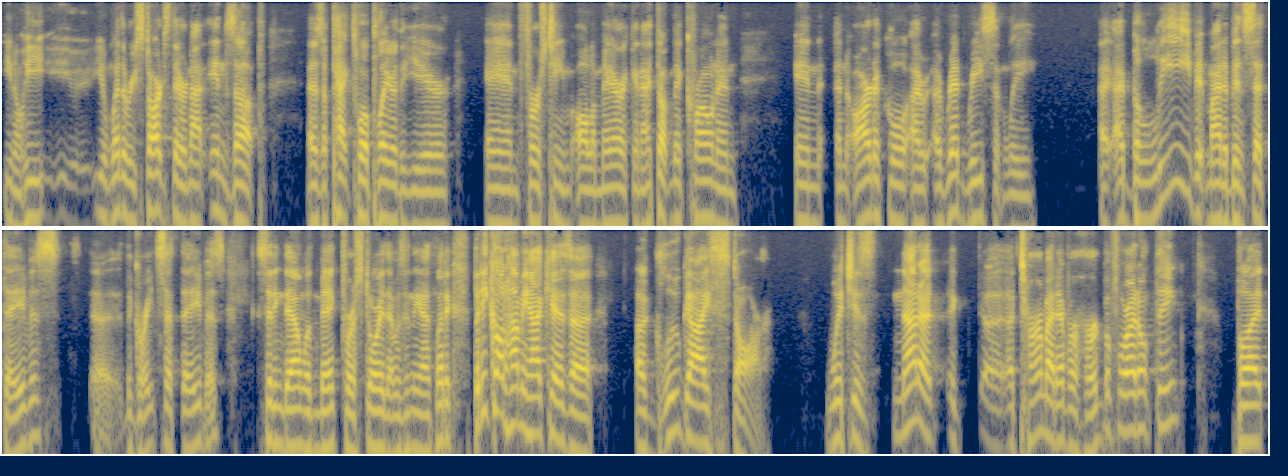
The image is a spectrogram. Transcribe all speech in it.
you know he you know whether he starts there or not ends up as a Pac-12 Player of the Year and first team All American. I thought Mick Cronin in an article I, I read recently, I, I, believe it might have been Seth Davis, uh, the great Seth Davis, sitting down with Mick for a story that was in the Athletic, but he called Jaime Jaquez a a glue guy star, which is not a, a, a term I'd ever heard before. I don't think, but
